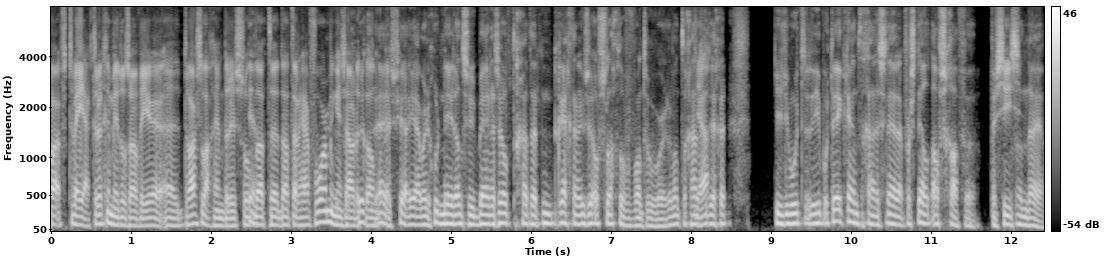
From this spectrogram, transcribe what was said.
of twee jaar terug inmiddels alweer, eh dwars lag in Brussel. Ja. Dat, eh, dat er hervormingen zouden komen. Ja, ja, ja, maar goed, Nederland is nu bijna zo. gaat het recht aan u zelf slachtoffer van te worden. Want dan gaan Ja. ze zeggen, jullie moeten de hypotheekrente gaan sneller, versneld afschaffen. Precies. Nou ja.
